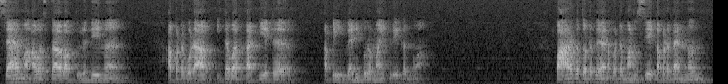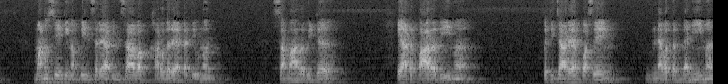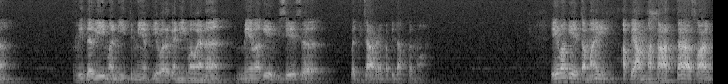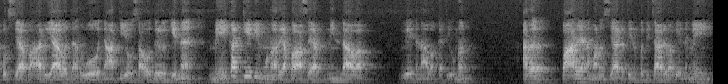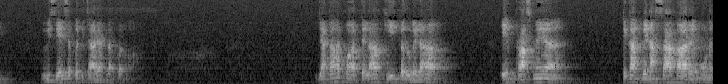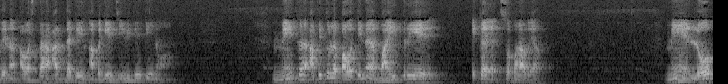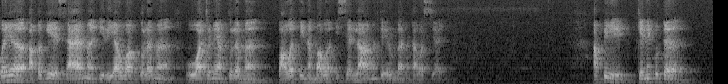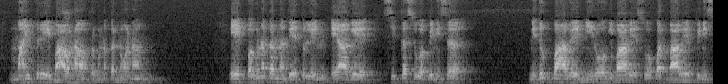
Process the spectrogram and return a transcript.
සෑම අවස්ථාවක් තුළදීම අපට ගොඩාක් ිතවත් කට්ටියට අපි වැඩිපුර මෛත්‍රී කරනවා. පාරක තොටක යනකොට මිනිස්සෙක් අපට බැන්නොත් මිනිස්සෙකින් අපේ ඉන්සරය හිංසාවක් කරදරයක් ඇති වුණොත් සමහර විට එයාට පාර දීම ප්‍රතිචාරයක් වශයෙන් නැවත බැනීම රිදවීම නීතිමය පියවර ගැනීම යන මේ වගේ විශේෂ ප්‍රතිචාරයක් අපි දක්වනවා. ඒ වගේ තමයි අපේ අම්මා තාත්තා ස්වයං පුරුෂයා භාර්යාව දරුවෝ ඥාතියෝ සහෝදරයෝ කියන මේ කට්ටියකින් මොනවාරි අපාසයක් නින්දාවක් වේදනාවක් ඇති වුණොත් අර පාර යන මිනිස්යාට තියෙන ප්‍රතිචාරය වගේ නෙමෙයි විශේෂ ප්‍රතිචාරයක් දක්වනවා. යටහත් පාත් වෙලා කීකරු වෙලා ඒ ප්‍රශ්නය ටිකක් වෙනස් ආකාරයේ මුණ දෙන අවස්ථා අත්දැකීම් අපගේ ජීවිතයේ තියෙනවා. මේක අපි තුල පවතින මෛත්‍රියේ එක ස්වභාවයක්. මේ ලෝභය අපගේ සෑම ඉරියව්වක් තුළම වචනයක් තුළම පවතින බව ඉස්සෙල්ලාම තේරුම් ගන්නට අවශ්‍යයි. අපි කෙනෙකුට මෛත්‍රී භාවනාව ප්‍රගුණ කරනවා නම් ඒ ප්‍රගුණ කරන දේ තුළින් එයාගේ සිත සුව පිනිස නිදුක්භාවයේ නිරෝගීභාවයේ සුවපත්භාවයේ පිනිස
